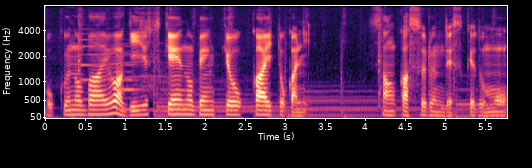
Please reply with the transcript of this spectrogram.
僕の場合は技術系の勉強会とかに参加するんですけども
